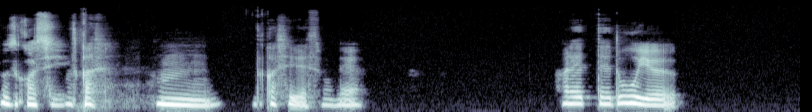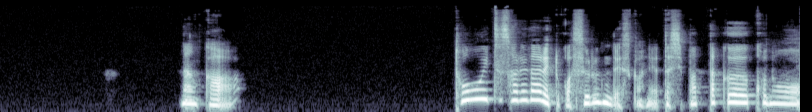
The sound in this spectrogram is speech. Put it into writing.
難しい。難しい。うん。難しいですよね。あれってどういう、なんか、統一されたりとかするんですかね？私全くこの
